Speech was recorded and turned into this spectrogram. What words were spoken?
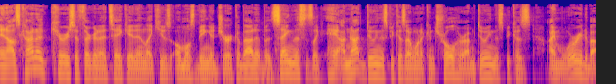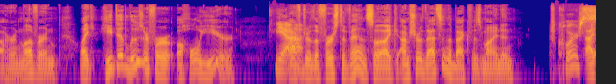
And I was kind of curious if they're gonna take it and like he was almost being a jerk about it. But saying this is like, hey, I'm not doing this because I want to control her. I'm doing this because I'm worried about her and love her. And like he did lose her for a whole year Yeah. after the first event. So like I'm sure that's in the back of his mind and. of course. I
